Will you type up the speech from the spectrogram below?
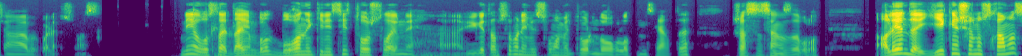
жаңағы бір вариант ұсынасыз. Міне осылай дайын болады. Болғаннан кейін не істейсіз тоже солай міне үйге тапсырма немесе сол моментте орындауға болатын сияқты жасасаңыз да болады. Ал енді екінші нұсқамыз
